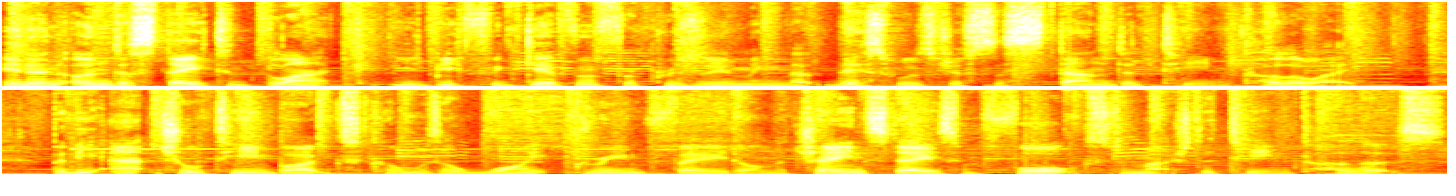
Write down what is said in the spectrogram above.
In an understated black, you'd be forgiven for presuming that this was just a standard team colourway. But the actual team bikes come with a white-green fade on the chainstays and forks to match the team colours.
